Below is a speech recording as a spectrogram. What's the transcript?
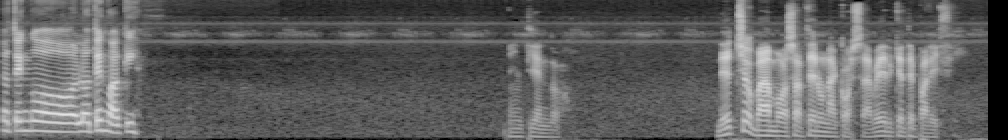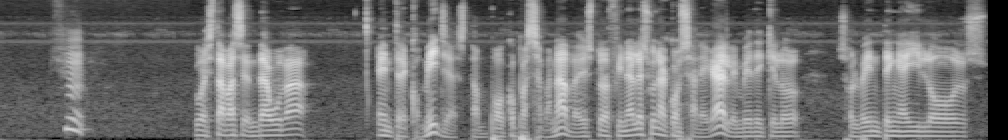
Lo tengo, lo tengo aquí. Entiendo. De hecho, vamos a hacer una cosa, a ver qué te parece. Hmm. Tú estabas en deuda, entre comillas, tampoco pasaba nada. Esto al final es una cosa legal. En vez de que lo solventen ahí los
